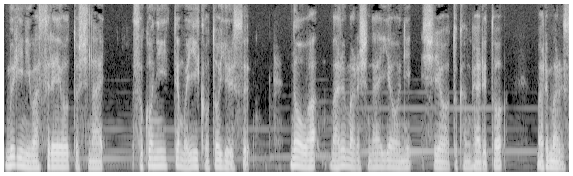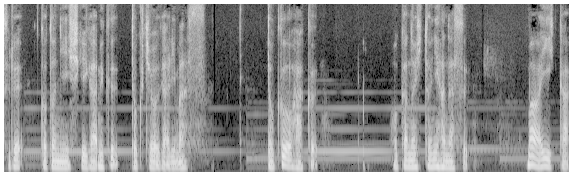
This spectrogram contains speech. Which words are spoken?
無理に忘れようとしない。そこに行ってもいいことを許す。脳は〇〇しないようにしようと考えると、〇〇することに意識が向く特徴があります。毒を吐く。他の人に話す。まあいいか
